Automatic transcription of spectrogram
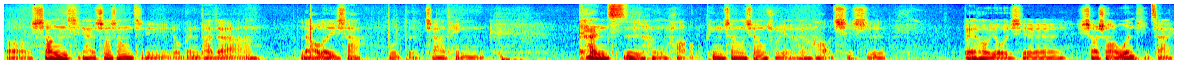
呃，上集还上上集有跟大家聊了一下，我的家庭看似很好，平常相处也很好，其实。背后有一些小小的问题在，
